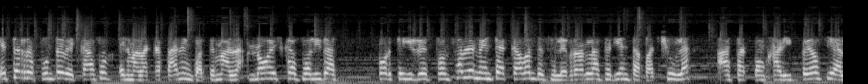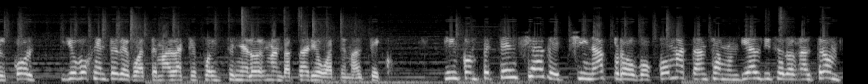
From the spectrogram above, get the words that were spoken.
Este repunte de casos en Malacatán, en Guatemala, no es casualidad, porque irresponsablemente acaban de celebrar la feria en Tapachula, hasta con jaripeos y alcohol, y hubo gente de Guatemala que fue, señaló el mandatario guatemalteco. Incompetencia de China provocó matanza mundial, dice Donald Trump.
